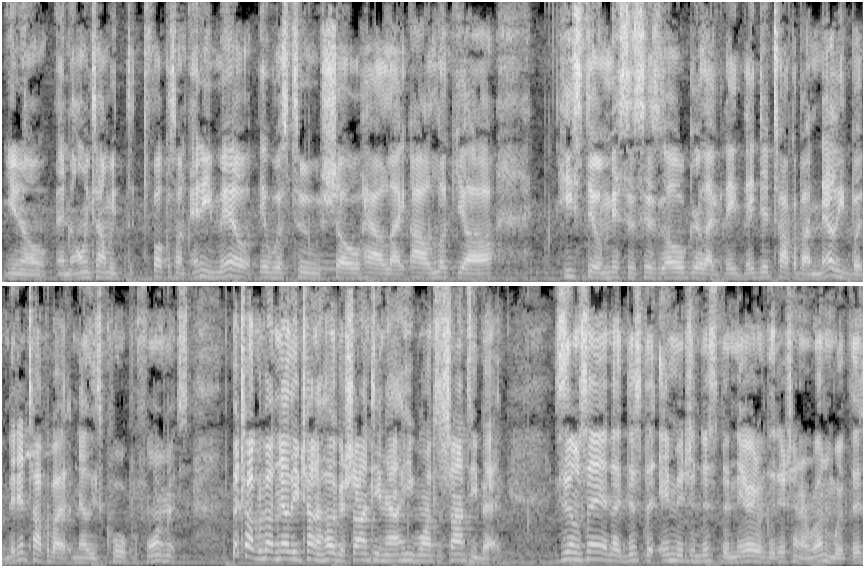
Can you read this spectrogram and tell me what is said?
you know, and the only time we th- focus on any male, it was to show how like, oh look y'all, he still misses his old girl. Like they, they did talk about Nelly, but they didn't talk about Nelly's cool performance. They talked about Nelly trying to hug Ashanti and how he wants Ashanti back. You see what I'm saying? Like this, is the image and this is the narrative that they're trying to run with. This,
